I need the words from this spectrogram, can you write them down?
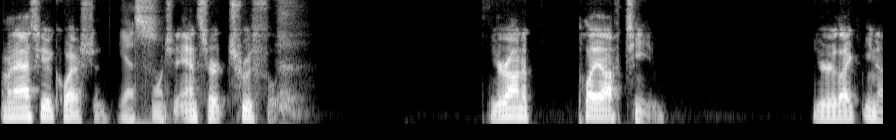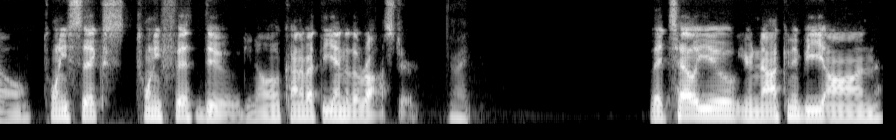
I'm going to ask you a question. Yes. I want you to answer it truthfully. You're on a playoff team. You're like, you know, 26th, 25th dude, you know, kind of at the end of the roster. Right. They tell you you're not going to be on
